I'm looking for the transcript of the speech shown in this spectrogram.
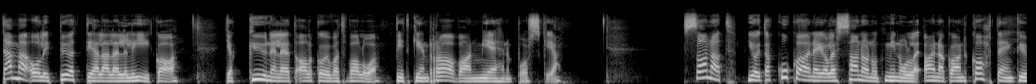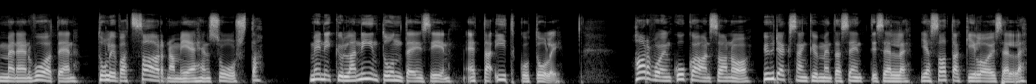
Tämä oli pyöttiälälle liikaa ja kyyneleet alkoivat valua pitkin raavaan miehen poskia. Sanat, joita kukaan ei ole sanonut minulle ainakaan 20 vuoteen, tulivat saarnamiehen suusta. Meni kyllä niin tunteisiin, että itku tuli. Harvoin kukaan sanoo 90 senttiselle ja 100 kiloiselle,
